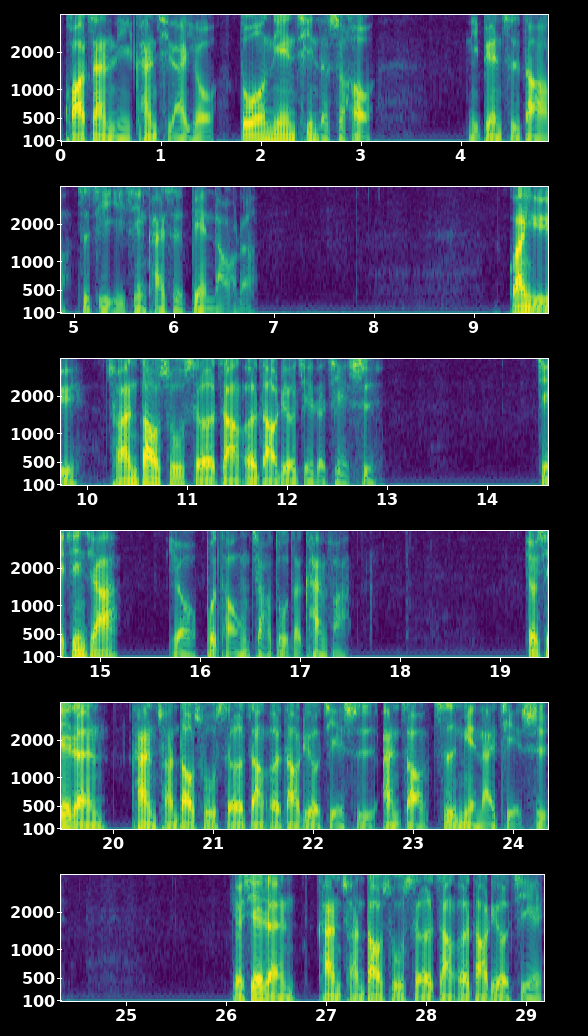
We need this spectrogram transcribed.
夸赞你看起来有多年轻的时候，你便知道自己已经开始变老了。关于传道书十二章二到六节的解释，解经家有不同角度的看法，有些人。看《传道书》十二章二到六节是按照字面来解释，有些人看《传道书》十二章二到六节，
